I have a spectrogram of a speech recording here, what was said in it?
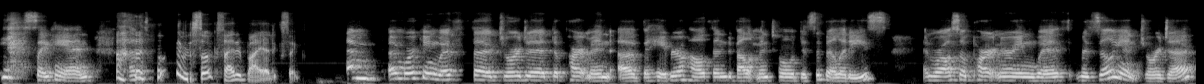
Yes, I can. I'm so excited by it. It's like, I'm, I'm working with the Georgia Department of Behavioral Health and Developmental Disabilities, and we're also partnering with Resilient Georgia.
